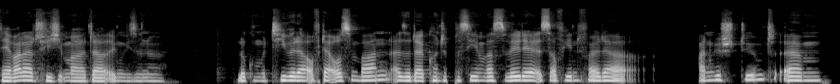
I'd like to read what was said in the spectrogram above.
der war natürlich immer da irgendwie so eine Lokomotive da auf der Außenbahn. Also da konnte passieren, was will. Der ist auf jeden Fall da angestürmt. Ähm,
